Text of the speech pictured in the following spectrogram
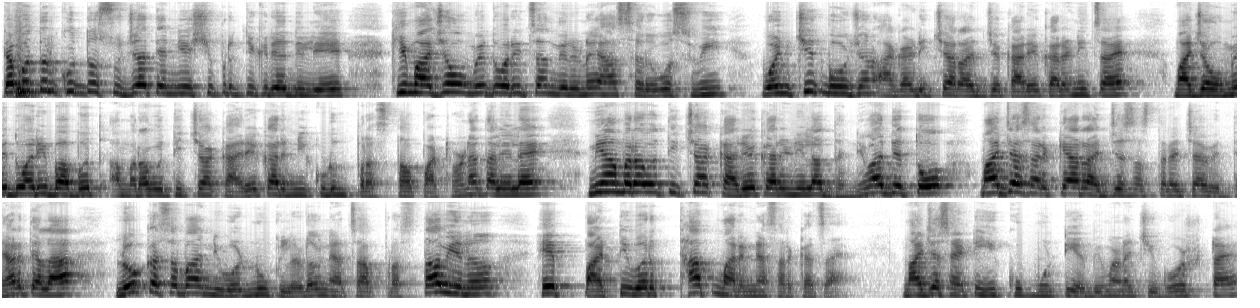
त्याबद्दल खुद्द सुजात यांनी अशी प्रतिक्रिया दिली आहे की माझ्या उमेदवारीचा निर्णय हा सर्वस्वी वंचित बहुजन आघाडीच्या राज्य कार्यकारिणीचा आहे. माझ्या उमेदवारीबाबत अमरावतीच्या कार्यकारिणीकडून प्रस्ताव पाठवण्यात आलेला आहे. मी अमरावतीच्या कार्यकारिणीला धन्यवाद देतो. माझ्यासारख्या राज्यशास्त्राच्या विद्यार्थ्याला लोकसभा निवडणूक लढवण्याचा प्रस्ताव येणं हे पाठीवर थाप मारण्यासारखंच आहे. माझ्यासाठी ही खूप मोठी अभिमानाची गोष्ट आहे.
